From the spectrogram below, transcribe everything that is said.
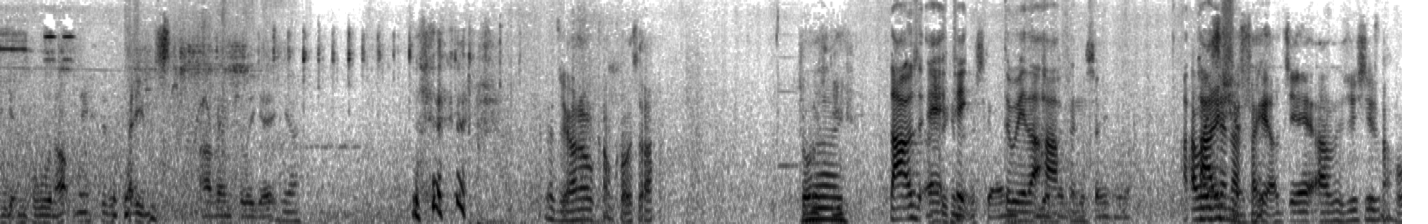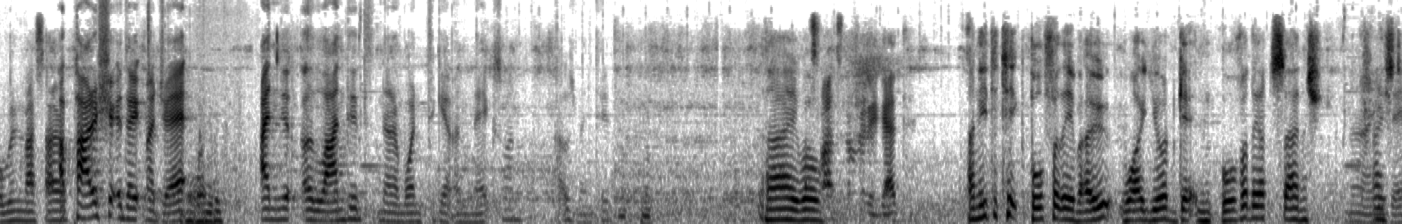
I'm getting blown up most of the times I eventually get here. Did you know? Come closer. John Aye. Steve. That was I epic, the the way that and happened. the side mirror. I, I was in a parachute- fighter jet. I was just using a homing missile. I parachuted out my jet and I landed and then I wanted to get on the next one. That was minted. Mm-hmm. Aye, well, That's not very good. I need to take both of them out while you're getting over there, Sanj. Nah, Christ.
